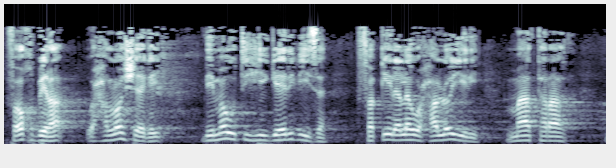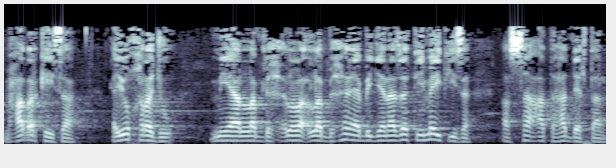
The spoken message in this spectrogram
fa uhbira waxaa loo sheegay bimowtihi geeridiisa. Faqiila lahu waxaa loo yidhi maa taraa maxaad arkaysaa ayukhraju miyaa la bixinaya bijanaasatihi meydkiisa? Asaacata hadeertaan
